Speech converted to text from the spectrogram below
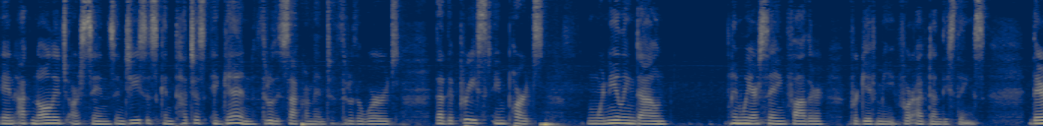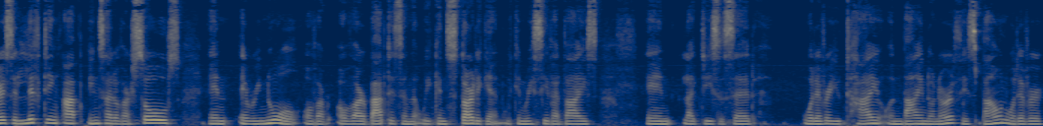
and acknowledge our sins. And Jesus can touch us again through the sacrament, through the words that the priest imparts when we're kneeling down and we are saying, Father, forgive me, for I've done these things. There's a lifting up inside of our souls and a renewal of our of our baptism that we can start again. We can receive advice, and like Jesus said, whatever you tie and bind on earth is bound. Whatever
